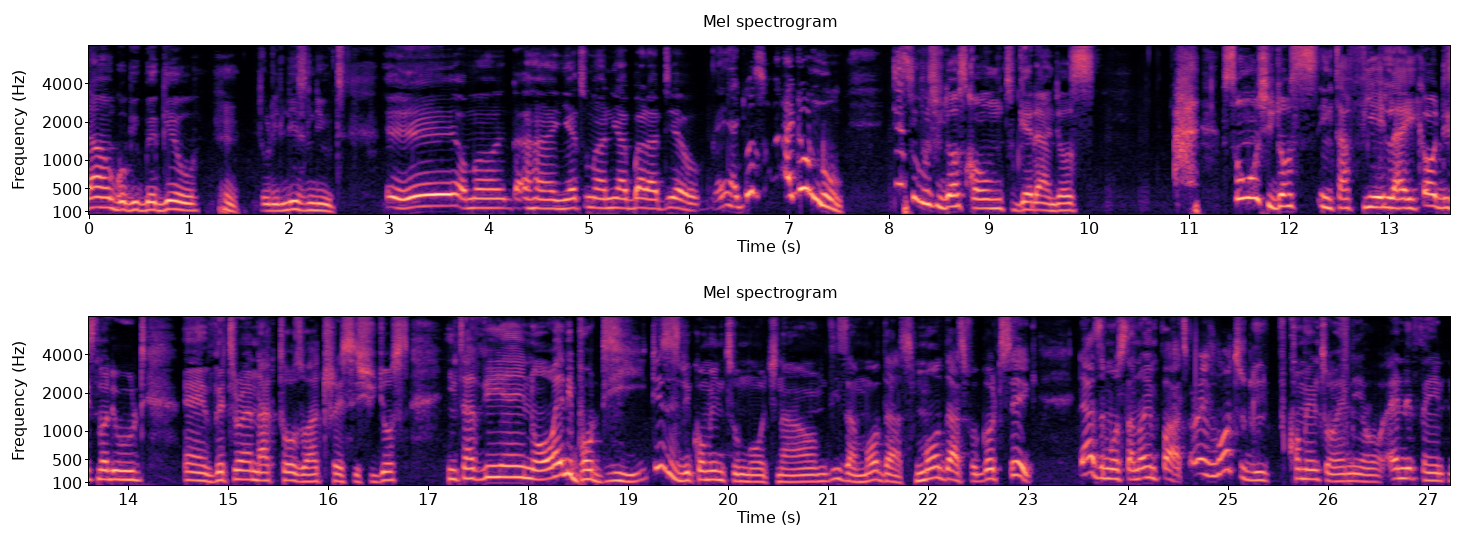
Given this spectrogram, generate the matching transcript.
that one go gbege o hmm, to release nudes. Hey, ọmọ ìyẹn tún máa ní agbára díẹ̀ o. I just I don't know. These people should just come together and just someone should just interfere like all these Nollywood uh, veteran actors or actresses should just intervene or anybody. This is becoming too much now. These are mothers, mothers for God's sake. That's the most annoying part. Or if you want to comment on any or anything,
